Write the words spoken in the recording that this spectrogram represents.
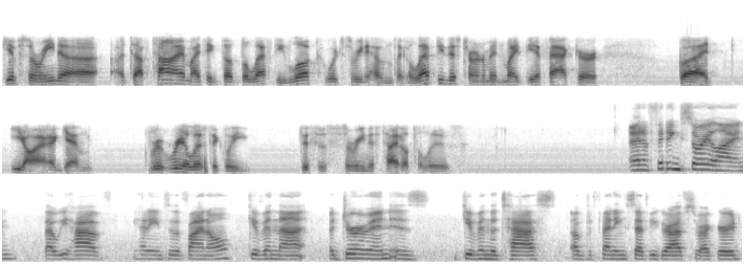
give Serena a, a tough time. I think the, the lefty look, which Serena hasn't played a lefty this tournament, might be a factor. But you know, again, re- realistically, this is Serena's title to lose. And a fitting storyline that we have heading into the final, given that a German is given the task of defending Steffi Graf's record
